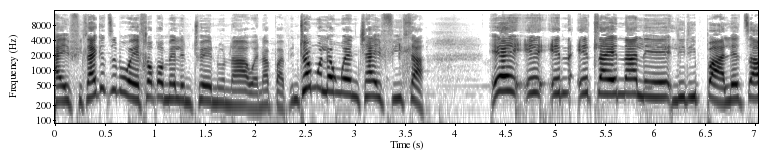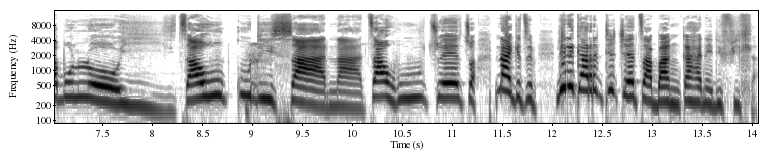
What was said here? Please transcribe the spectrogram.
ha e fihla ke tsebe o e hlokomele ntho eno na wena papi ntho engwe lengwe ntjha e fihla e e tla ena le le dipale tsa boloi tsa ho kudisana tsa ho utswetswa nna ke tsebe le dikarete tje tsa banka ha ne di fihla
